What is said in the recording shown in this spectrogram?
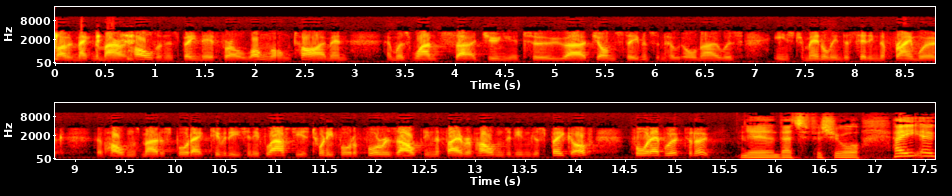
Simon McNamara at Holden has been there for a long, long time, and and was once uh, junior to uh, John Stevenson, who we all know was instrumental into setting the framework of Holden's motorsport activities. And if last year's 24 to 4 result in the favour of Holden's anything to speak of, Ford have work to do. Yeah, that's for sure. Hey, uh,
